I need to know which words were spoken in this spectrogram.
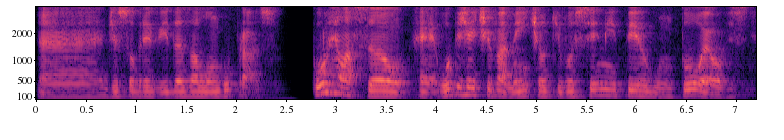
é, de sobrevidas a longo prazo. Com relação é, objetivamente ao que você me perguntou, Elvis,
